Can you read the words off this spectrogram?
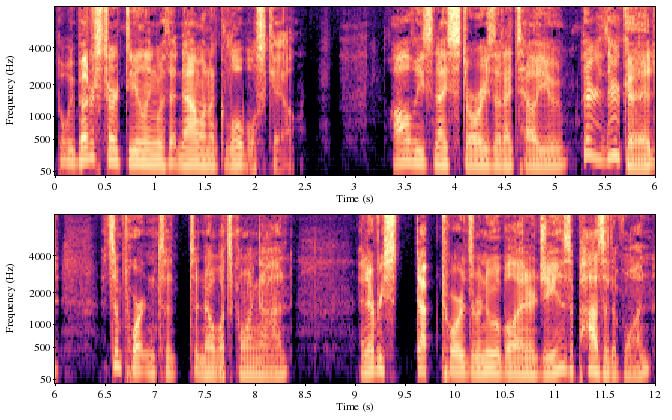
but we better start dealing with it now on a global scale. All these nice stories that I tell you, they're, they're good. It's important to, to know what's going on. And every step towards renewable energy is a positive one.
